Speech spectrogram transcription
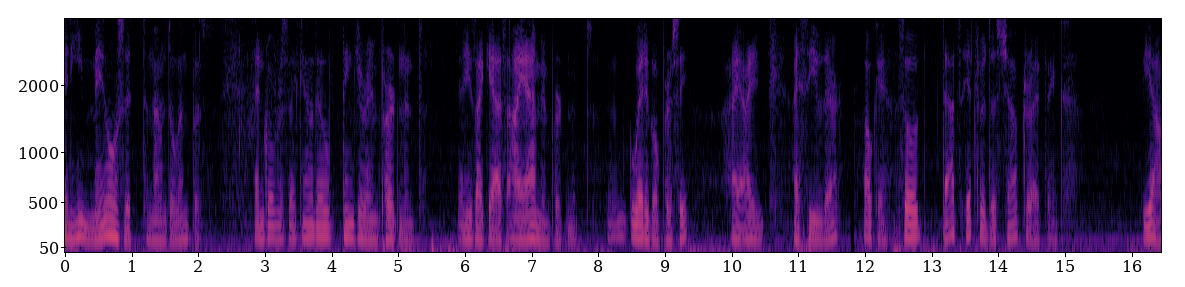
and he mails it to Mount Olympus. And Grover's like, you know, they'll think you're impertinent. And he's like, yes, I am impertinent. Way to go, Percy. I, I, I see you there. Okay, so that's it for this chapter, I think. Yeah,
